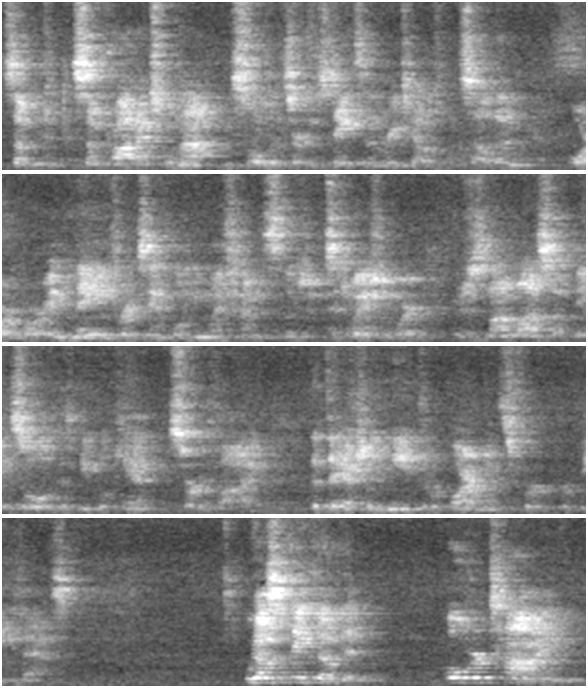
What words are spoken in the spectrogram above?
some, some products will not be sold in certain states and then retailers won't sell them. Or, or in Maine, for example, you might find a situation where there's just not a lot of stuff being sold because people can't certify that they actually meet the requirements for, for PFAS. We also think, though, that over time,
